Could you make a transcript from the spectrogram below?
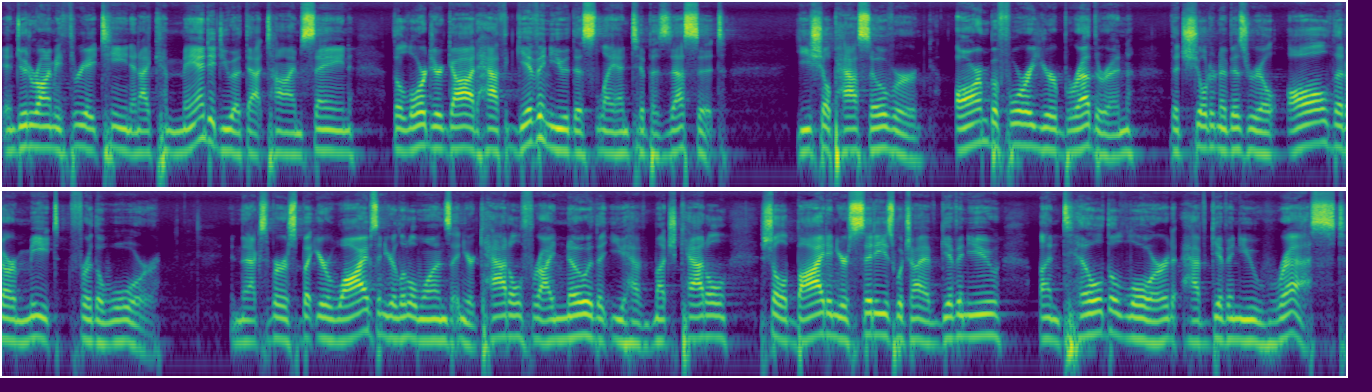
in Deuteronomy 3:18, and I commanded you at that time saying, the Lord your God hath given you this land to possess it. Ye shall pass over, armed before your brethren, the children of Israel all that are meet for the war. In the next verse, but your wives and your little ones and your cattle, for I know that you have much cattle, shall abide in your cities which I have given you, until the Lord have given you rest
